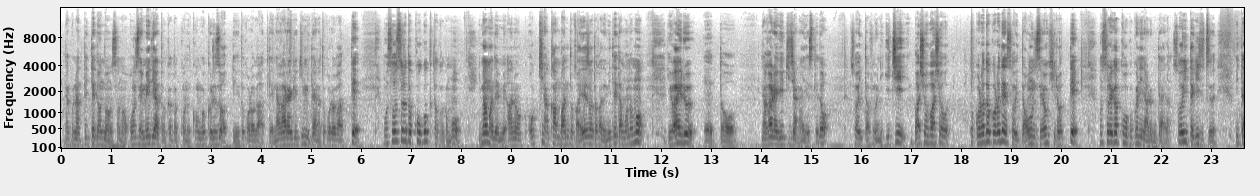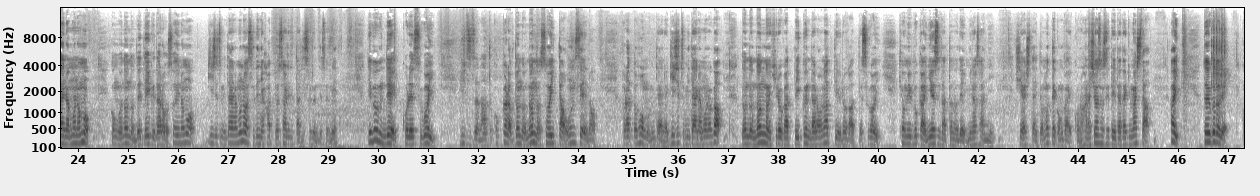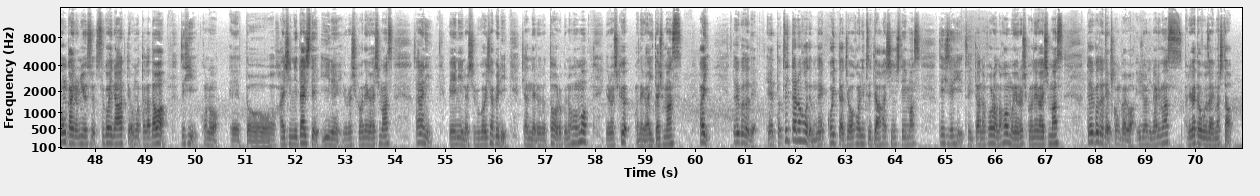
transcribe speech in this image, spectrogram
なくなっていってどんどんその音声メディアとかが今後来るぞっていうところがあって流れ劇みたいなところがあってもうそうすると広告とかがもう今まであの大きな看板とか映像とかで見てたものもいわゆる、えー、っと流れ劇じゃないですけどそういった風に一場所場所ところどころでそういった音声を拾ってもうそれが広告になるみたいなそういった技術みたいなものも今後どんどん出ていくだろうそういうのも技術みたいなものはすでに発表されてたりするんですよね。っていう部分でこれすごい技術だなとここからどんどんどんどんそういった音声のプラットフォームみたいな技術みたいなものがどんどんどんどん広がっていくんだろうなっていうのがあってすごい興味深いニュースだったので皆さんにシェアしたいと思って今回この話をさせていただきました。はい。ということで今回のニュースすごいなって思った方は是非このえー、っと配信に対していいねよろしくお願いします。さらにペイニーの渋声しゃべりチャンネル登録の方もよろしくお願いいたします。はい。ということで、えっ、と、ツイッターの方でもね、こういった情報については発信しています。ぜひぜひ、ツイッターのフォローの方もよろしくお願いします。ということで、今回は以上になります。ありがとうございました。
